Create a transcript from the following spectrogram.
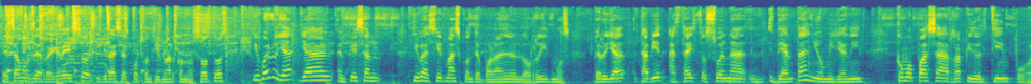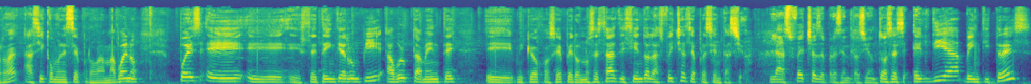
Estamos de regreso y gracias por continuar con nosotros. Y bueno, ya, ya empiezan, iba a decir más contemporáneos los ritmos, pero ya también hasta esto suena de antaño, Millanín cómo pasa rápido el tiempo, ¿verdad? Así como en este programa. Bueno, pues eh, eh, este, te interrumpí abruptamente. Eh, mi querido José, pero nos estás diciendo las fechas de presentación. Las fechas de presentación. Entonces, el día 23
